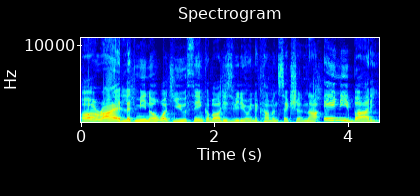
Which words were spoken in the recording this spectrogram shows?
All right, let me know what you think about this video in the comment section. Now, anybody,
